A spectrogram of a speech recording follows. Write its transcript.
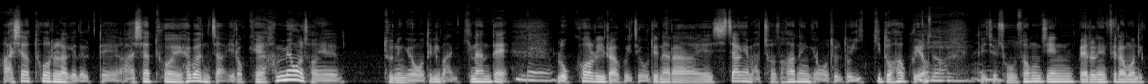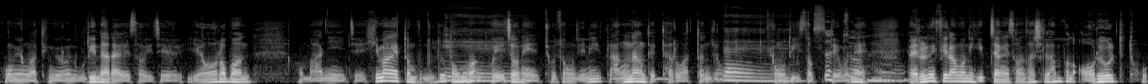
아시아 투어를 하게 될 때 아시아 투어의 협연자 이렇게 한 명을 정해 두는 경우들이 많긴 한데 네. local이라고 이제 우리나라의 시장에 맞춰서 하는 경우들도 있기도 하고요. 그렇죠. 근데 이제 조성진 베를린 필하모닉 공연 같은 경우는 우리나라에서 이제 여러 번 어, 많이 이제 희망했던 분들도 예. 너무 많고 예전에 조성진이 랑랑 대타로 왔던 정, 네. 경우도 있었기 있었죠. 때문에 네. 베를린 필하모닉 입장에서는 사실 한 번 어려울 때 도,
